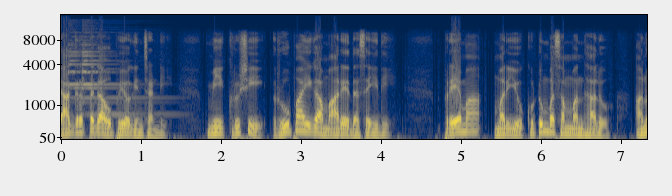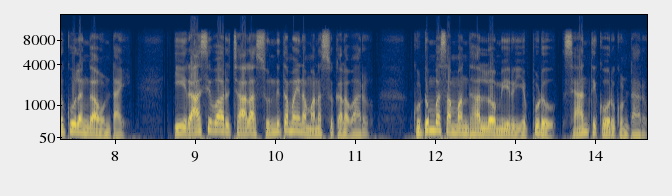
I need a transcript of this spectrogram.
జాగ్రత్తగా ఉపయోగించండి. మీ కృషి రూపాయిగా మారే దశ ఇది. ప్రేమ మరియు కుటుంబ సంబంధాలు అనుకూలంగా ఉంటాయి. ఈ రాశివారు చాలా సున్నితమైన మనస్సు కలవారు. కుటుంబ సంబంధాల్లో మీరు ఎప్పుడూ శాంతి కోరుకుంటారు.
